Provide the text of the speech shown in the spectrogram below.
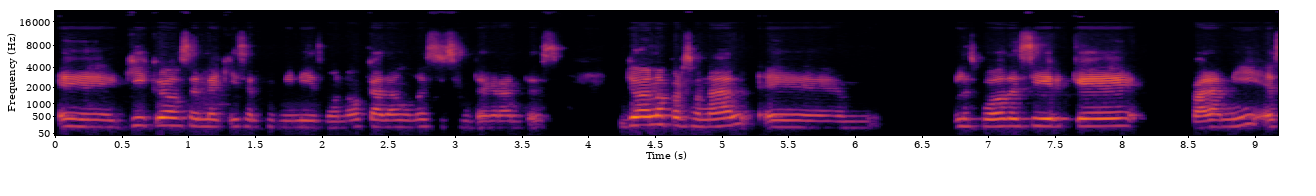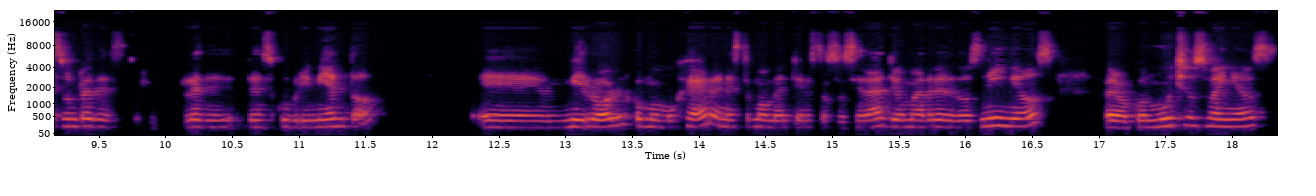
eh, Geek Girls MX el feminismo, ¿no? Cada uno de sus integrantes. Yo en lo personal eh, les puedo decir que para mí es un redescubrimiento eh, mi rol como mujer en este momento y en esta sociedad. Yo, madre de dos niños, pero con muchos sueños,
